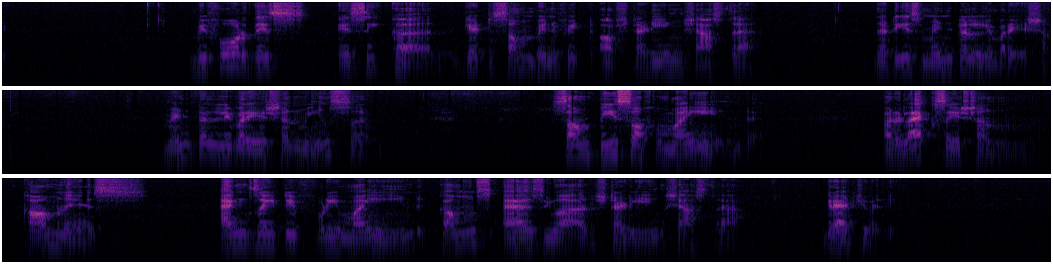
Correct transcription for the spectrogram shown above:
Before this, a seeker get some benefit of studying Shastra, that is mental liberation. Mental liberation means uh, some peace of mind a relaxation, calmness, anxiety free mind comes as you are studying Shastra gradually.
